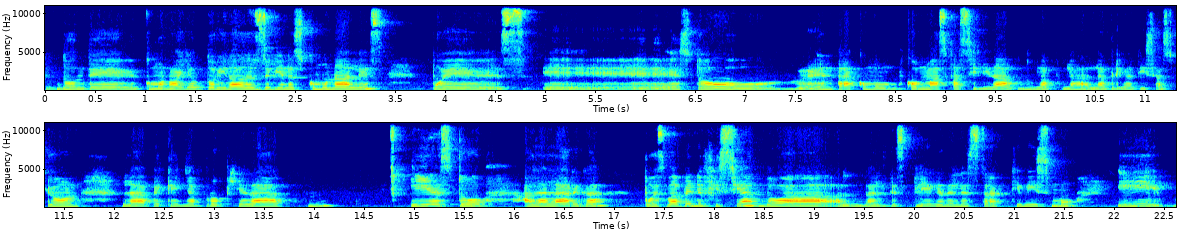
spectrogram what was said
donde como no hay autoridades de bienes comunales, pues eh, esto entra como con más facilidad, la, privatización, la pequeña propiedad. Y esto a la larga pues va beneficiando al, al despliegue del extractivismo y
